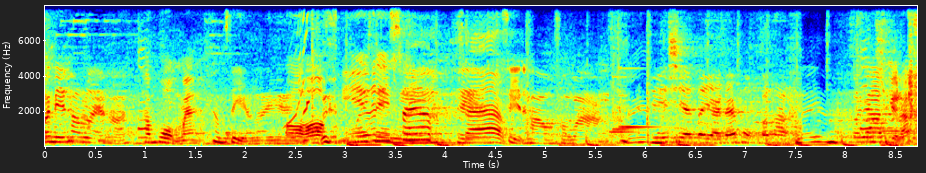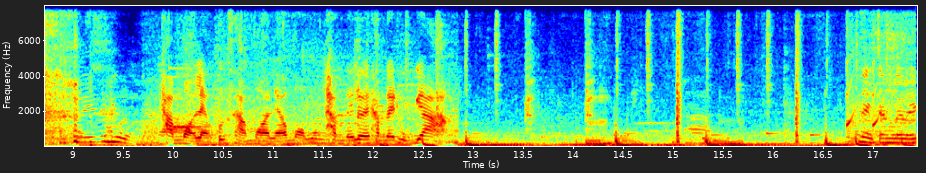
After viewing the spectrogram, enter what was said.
วันนี้ทำอะไรคะทำผมไหมทำสีอะไรไงอ๋อนี่สีนี้แซ่บสีเทาสว่างเอเชียแต่อยากได้ผมฝรั่งได้ยังก็ยากอยู่นะได้ยังอยู่อะทำหมอแล้วปรึกษาหมอแล้วหมอบอกทำได้เลยทำได้ทุกอย่างเหนื่อยจังเลย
